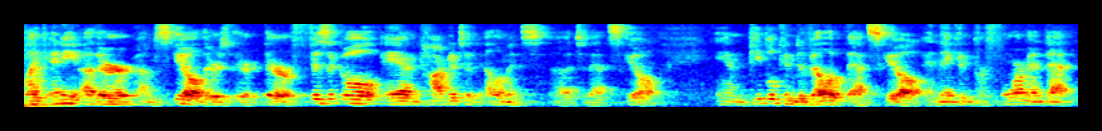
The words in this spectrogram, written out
like any other um, skill, there's, there, there are physical and cognitive elements uh, to that skill. And people can develop that skill and they can perform at that,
